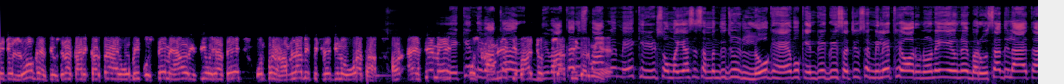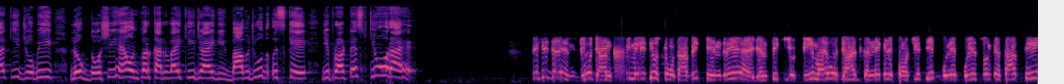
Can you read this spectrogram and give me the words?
के जो लोग हैं शिवसेना कार्यकर्ता है वो भी गुस्से में है और इसी वजह से उन पर हमला भी पिछले दिनों हुआ था। और ऐसे में उस हमले के बाद जो दिवाकर सियासी गर्मी है। में किरीट सोमैया से संबंधित जो लोग हैं वो केंद्रीय गृह सचिव से मिले थे और उन्होंने ये उन्हें भरोसा दिलाया था कि जो भी लोग दोषी हैं उन पर कार्रवाई की जाएगी। बावजूद इसके ये प्रोटेस्ट क्यों हो रहा है? देखिए जो जानकारी मिली थी उसके मुताबिक केंद्रीय एजेंसी की जो टीम है वो जाँच करने के लिए पहुँची थी। पुणे पुलिस उनके साथ थी।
